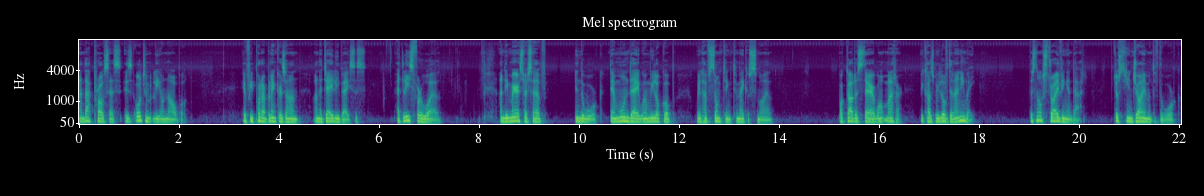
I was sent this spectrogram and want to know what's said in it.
and that process is ultimately unknowable if we put our blinkers on on a daily basis, at least for a while, and immerse ourselves in the work, then one day when we look up, we'll have something to make us smile. What got us there won't matter because we loved it anyway. There's no striving in that, just the enjoyment of the work.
